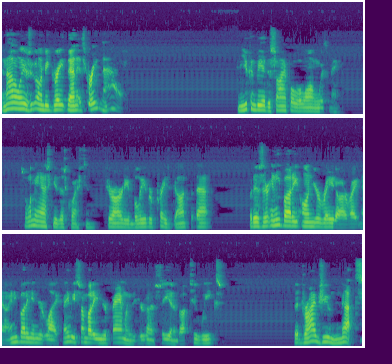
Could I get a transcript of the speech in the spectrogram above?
And not only is it going to be great then, it's great now. And you can be a disciple along with me. So let me ask you this question. If you're already a believer, praise God for that. But is there anybody on your radar right now? Anybody in your life? Maybe somebody in your family that you're going to see in about two weeks that drives you nuts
